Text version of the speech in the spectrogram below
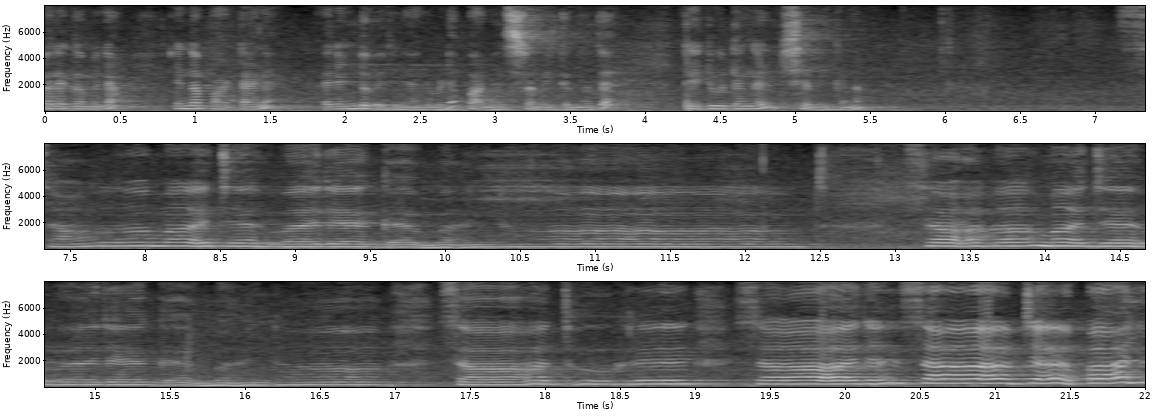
വരഗമന എന്ന പാട്ടാണ് രണ്ടുപേരും ഞാനിവിടെ പാടാൻ ശ്രമിക്കുന്നത്. തെറ്റുകുറ്റങ്ങൾ ക്ഷമിക്കണം. സാമജ വരഗമന സാമജ വരഗമന സാധുഹൃ സാരസാബ്ജ പല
